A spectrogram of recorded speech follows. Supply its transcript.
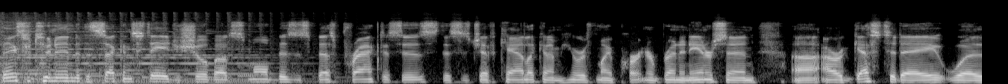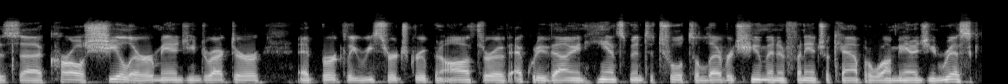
Thanks for tuning in to the second stage, a show about small business best practices. This is Jeff Kadlic, and I'm here with my partner, Brendan Anderson. Uh, our guest today was uh, Carl Sheeler, Managing Director at Berkeley Research Group and author of Equity Value Enhancement, a tool to leverage human and financial capital while managing risk.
